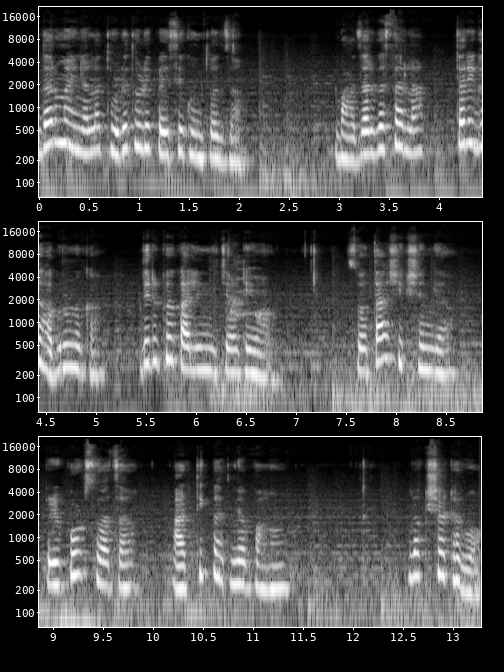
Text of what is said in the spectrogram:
दर महिन्याला थोडे थोडे पैसे गुंतवत जा. बाजार घसरला तरी घाबरू नका. दीर्घकालीन विचार ठेवा. स्वतः शिक्षण घ्या. रिपोर्ट्स वाचा. आर्थिक बातम्या पहा. लक्ष ठरवा.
